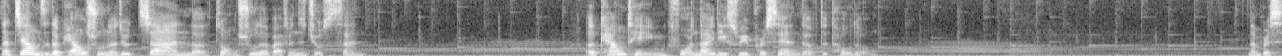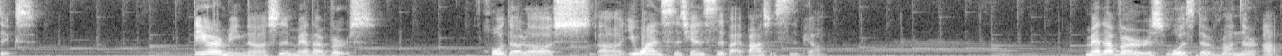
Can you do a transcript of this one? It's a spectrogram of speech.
那这样子的票数呢，就占了总数的百分之九十三，accounting for ninety three percent of the total. Number six. 第二名呢是 Metaverse，获得了呃一万四千四百八十四票。Metaverse was the runner-up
